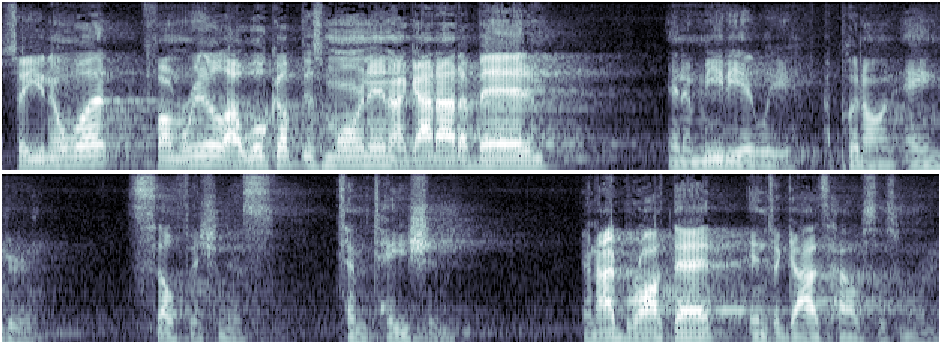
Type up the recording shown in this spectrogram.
Say, you know what? If I'm real, I woke up this morning, I got out of bed, And immediately I put on anger, selfishness, temptation. And I brought that into God's house this morning.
